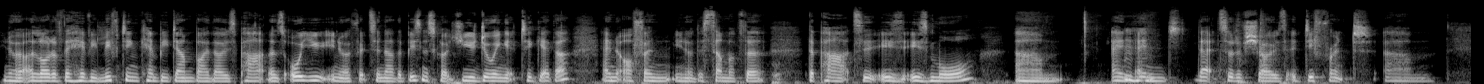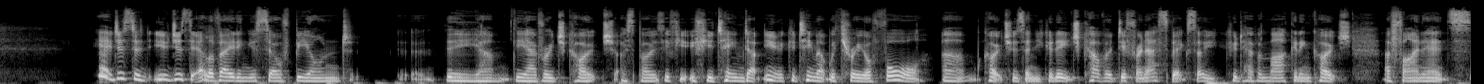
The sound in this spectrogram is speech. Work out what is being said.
you know, a lot of the heavy lifting can be done by those partners or you, you know, if it's another business coach, you're doing it together. And often, you know, the sum of the, the parts is, is more. Um, and, and that sort of shows a different, um, yeah, just a, you're just elevating yourself beyond the um, the average coach, I suppose. If you if you teamed up, you know, you could team up with three or four um, coaches, and you could each cover different aspects. So you could have a marketing coach, a finance,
